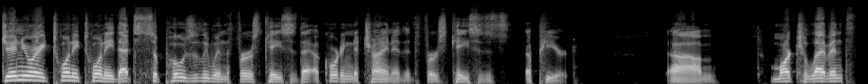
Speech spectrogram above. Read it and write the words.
January 2020, that's supposedly when the first cases that, according to China, that the first cases appeared. Um, March 11th,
